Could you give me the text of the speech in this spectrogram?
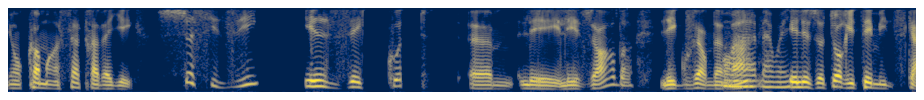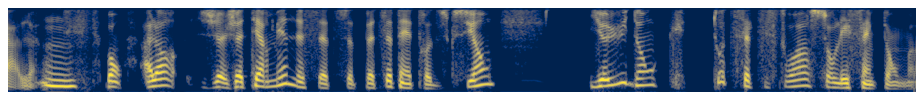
ils ont commencé à travailler. Ceci dit, ils écoutent euh, les, les ordres, les gouvernements Ouais, ben oui. et les autorités médicales. Hmm. Bon, alors, je, je termine cette, cette petite introduction. Il y a eu donc toute cette histoire sur les symptômes.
